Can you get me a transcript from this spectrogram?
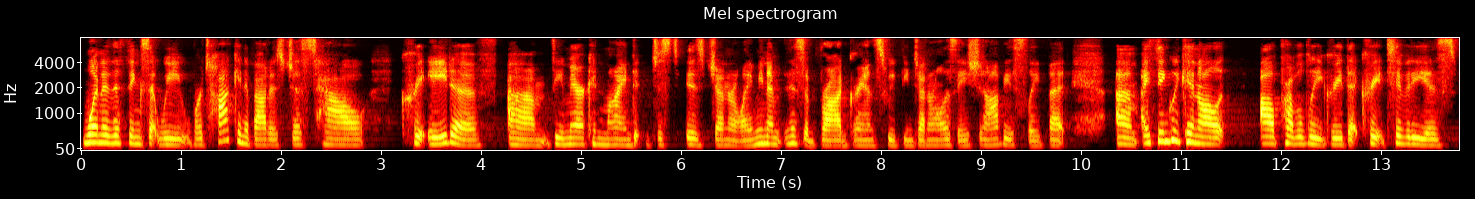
one of the things that we were talking about is just how creative um, the american mind just is generally. I mean this is a broad grand sweeping generalization obviously but um, i think we can all I'll probably agree that creativity is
